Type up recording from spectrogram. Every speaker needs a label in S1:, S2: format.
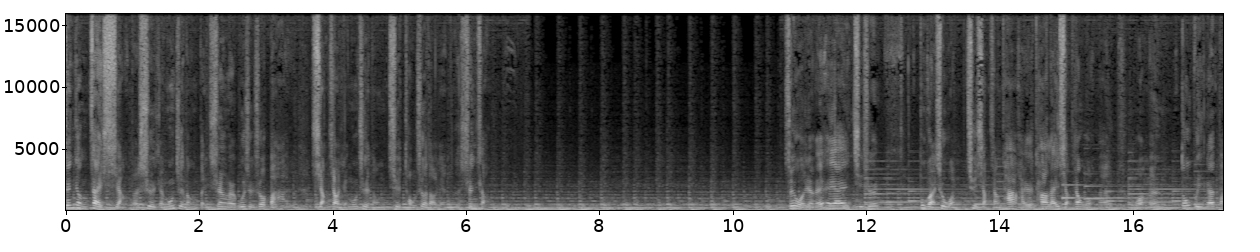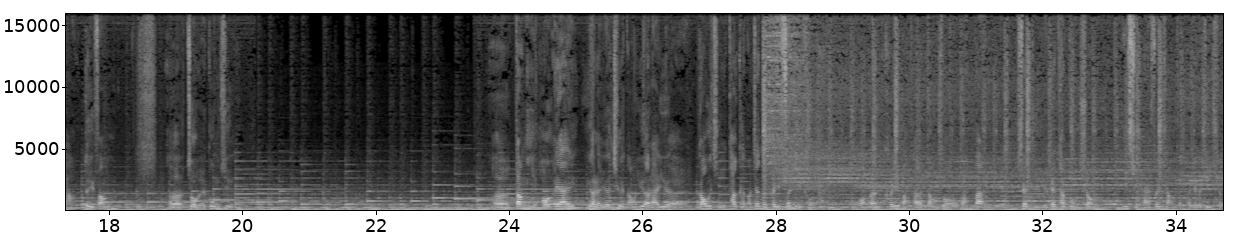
S1: 真正在想的是人工智能本身，而不是说把想象人工智能去投射到人的身上。所以我认为 AI 其实，不管是我们去想象它，还是它来想象我们，我们都不应该把对方，呃，作为工具。呃，当以后 AI 越来越智能、越来越高级，它可能真的可以分离出来，我们可以把它当做玩伴，甚至于跟它共生，一起来分享整个这个地球。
